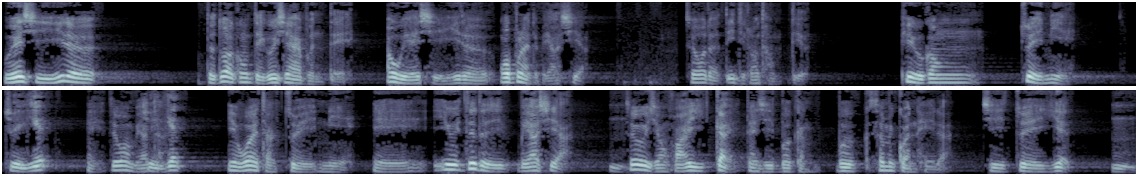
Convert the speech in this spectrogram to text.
有的是迄个，就拄仔讲第几声的问题，啊，有的是迄个，我本来就不要写，所以我的一直拢谈不掉。譬如讲罪孽，罪孽，诶，这我不要谈。因为我爱读罪孽，诶，因为这个是不要写，嗯，所以我以前华语改，但是不讲不什么关系啦，是罪孽，嗯，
